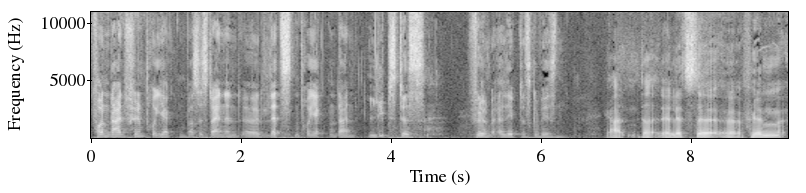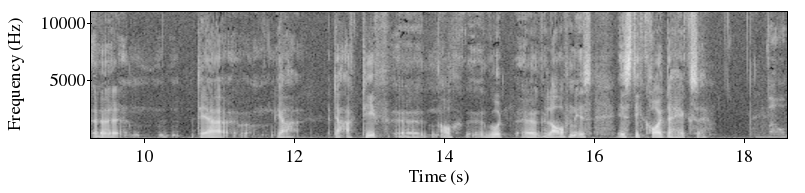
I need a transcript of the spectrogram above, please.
Von deinen Filmprojekten, was ist deinen äh, letzten Projekten dein liebstes Filmerlebnis gewesen? Ja, der, der letzte äh, Film, äh, der ja, der aktiv äh, auch gut äh, gelaufen ist, ist die Kräuterhexe. Warum?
